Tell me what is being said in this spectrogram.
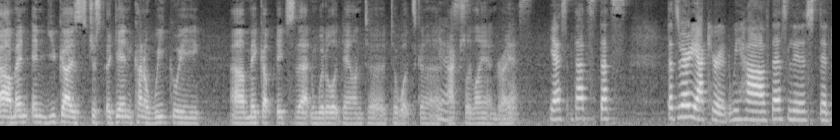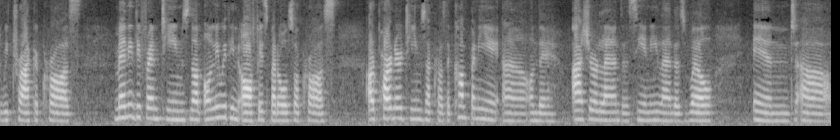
Um, and, and you guys just, again, kind of weekly uh, make updates to that and whittle it down to, to what's going to Yes. actually land, right? Yes. Yes, that's that's that's very accurate. We have this list that we track across many different teams, not only within Office but also across our partner teams across the company uh, on the Azure land and CNE land as well, and. Uh,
